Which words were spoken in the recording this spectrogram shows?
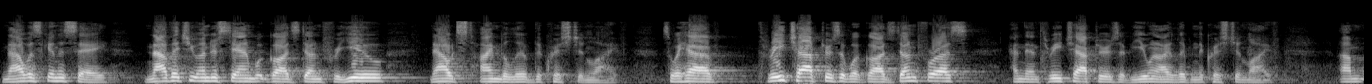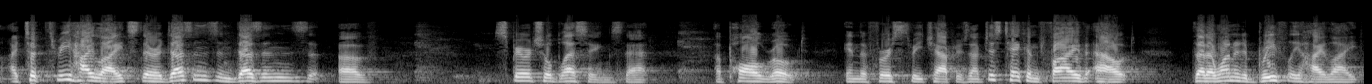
now is going to say, now that you understand what God's done for you, now it's time to live the Christian life. So we have three chapters of what God's done for us, and then three chapters of you and I living the Christian life. Um, I took three highlights. There are dozens and dozens of spiritual blessings that uh, Paul wrote in the first three chapters. And I've just taken five out that I wanted to briefly highlight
